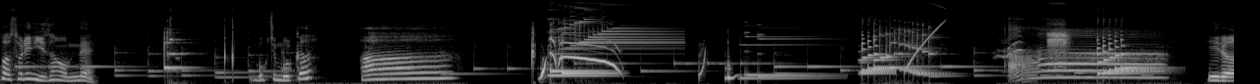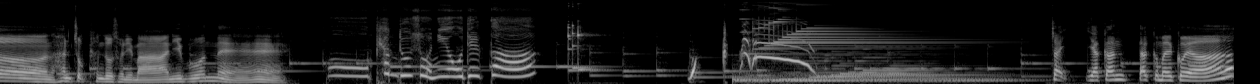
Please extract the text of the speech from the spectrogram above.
헛파 소리는 이상 없네. 목 좀 볼까? 아, 아, 이런 한쪽 편도선이 많이 부었네. 어, 편도선이 어딜까? 자, 약간 따끔할 거야.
